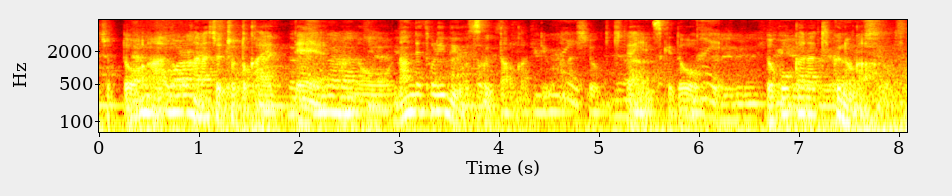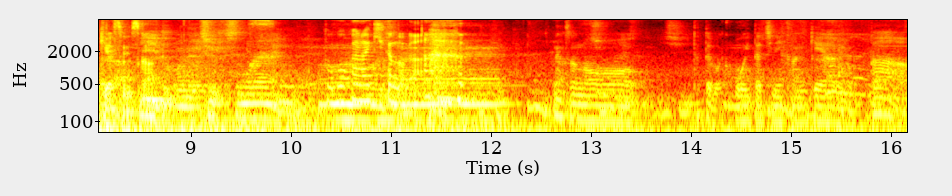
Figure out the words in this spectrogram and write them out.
ちょっとあの話をちょっと変えて、あのなんでトリビューを作ったのかっていう話を聞きたいんですけど、はい。どこから聞くのが聞きやすいですか？どこから聞くのが？なんかその例えば生い立ちに関係あるのか、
